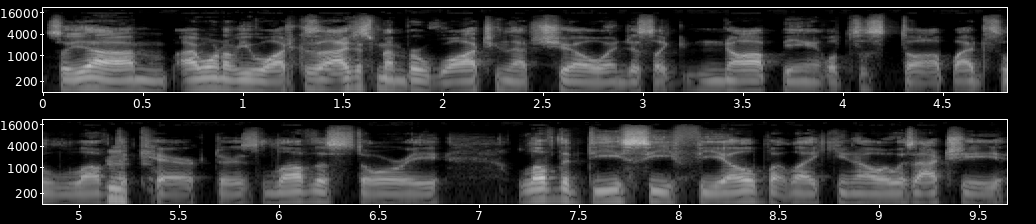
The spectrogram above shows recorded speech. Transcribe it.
So yeah, I'm I want to rewatch because I just remember watching that show and just like not being able to stop. I just love the characters, love the story, love the DC feel, but like you know, it was actually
